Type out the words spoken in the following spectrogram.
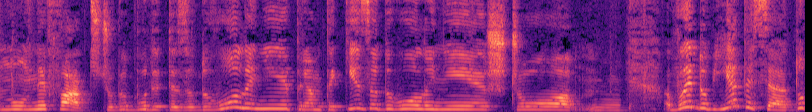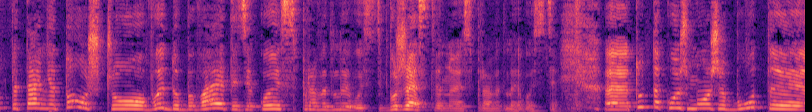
ну, не факт, що ви будете задоволені, прям такі задоволені, що ви доб'єтеся. Тут питання того, що ви добиваєтесь якоїсь справедливості, божественної справедливості. Е, Тут також може бути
